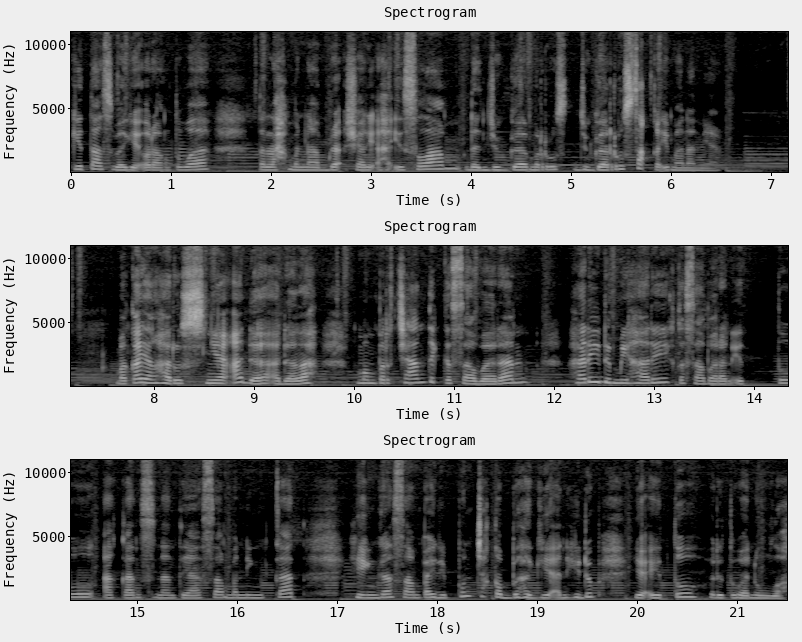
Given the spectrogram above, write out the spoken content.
kita sebagai orang tua telah menabrak syariah Islam dan juga merus juga rusak keimanannya. Maka yang harusnya ada adalah mempercantik kesabaran hari demi hari kesabaran itu akan senantiasa meningkat hingga sampai di puncak kebahagiaan hidup yaitu ridwanullah.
